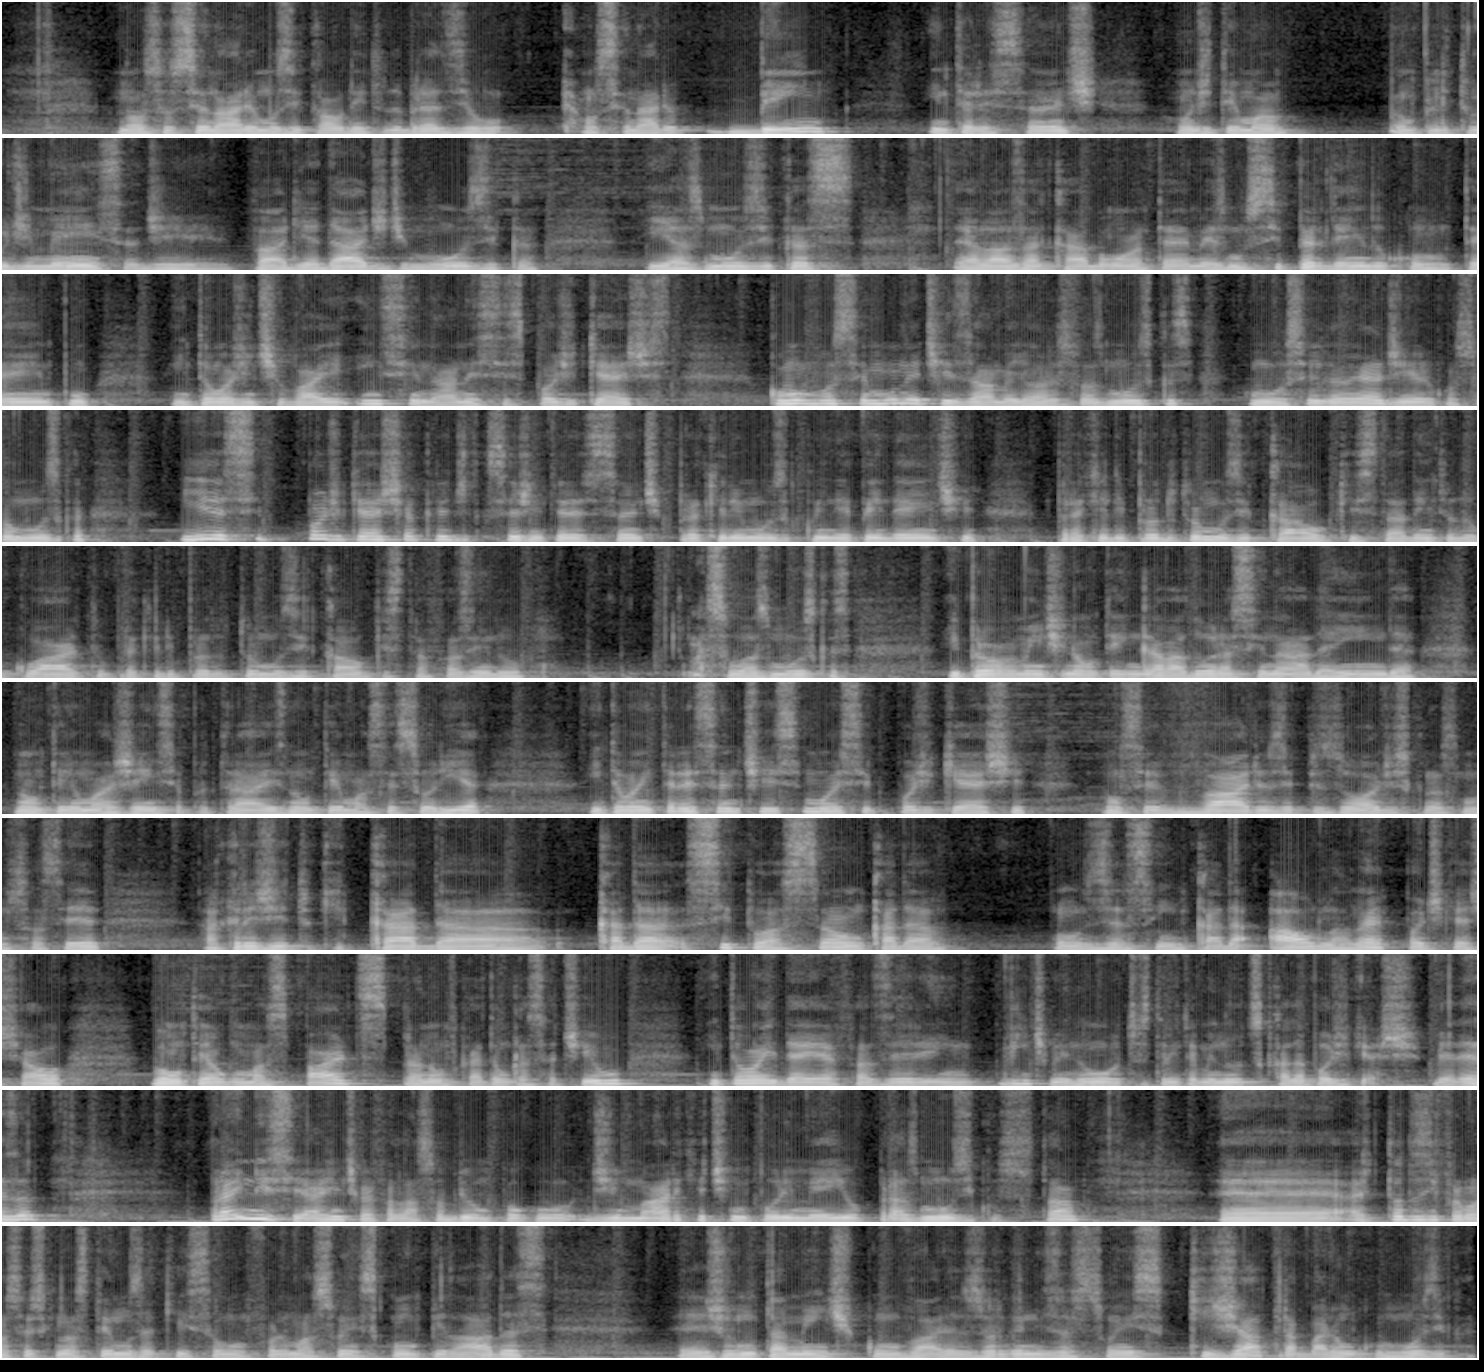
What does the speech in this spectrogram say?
Nosso cenário musical dentro do Brasil é um cenário bem interessante, onde tem uma amplitude imensa de variedade de música e as músicas elas acabam até mesmo se perdendo com o tempo. Então a gente vai ensinar nesses podcasts como você monetizar melhor as suas músicas, como você ganhar dinheiro com a sua música. E esse podcast acredito que seja interessante para aquele músico independente, para aquele produtor musical que está dentro do quarto, para aquele produtor musical que está fazendo as suas músicas e provavelmente não tem gravadora assinada ainda, não tem uma agência por trás, não tem uma assessoria. Então é interessantíssimo esse podcast. Vão ser vários episódios que nós vamos fazer. Acredito que cada, cada situação, cada, vamos dizer assim, cada aula, né, podcast aula, vão ter algumas partes para não ficar tão cansativo. Então a ideia é fazer em 20 minutos, 30 minutos cada podcast, beleza? Para iniciar, a gente vai falar sobre um pouco de marketing por e-mail para os músicos, tá? É, todas as informações que nós temos aqui são informações compiladas é, juntamente com várias organizações que já trabalham com música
